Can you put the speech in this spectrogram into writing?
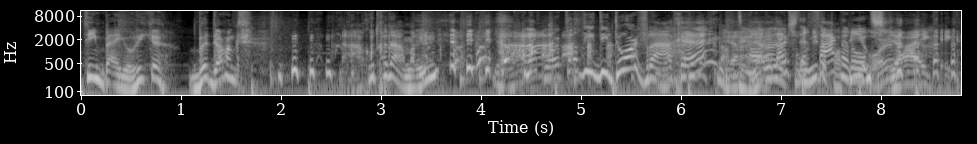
Team bij Jorike, bedankt. nou, goed gedaan, Marien. Ja. Knap hoor, vooral die, die doorvragen, hè? Knap, Ja, ja. je luistert echt vaak naar papier, ons. hoor. Ja, ik, ik,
